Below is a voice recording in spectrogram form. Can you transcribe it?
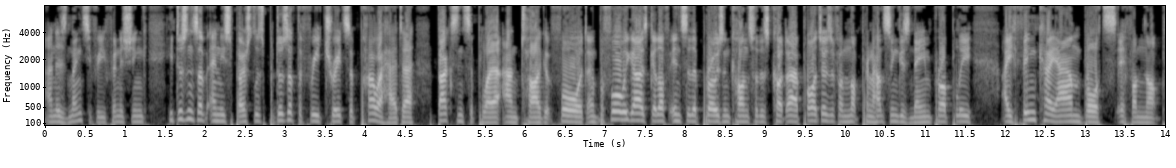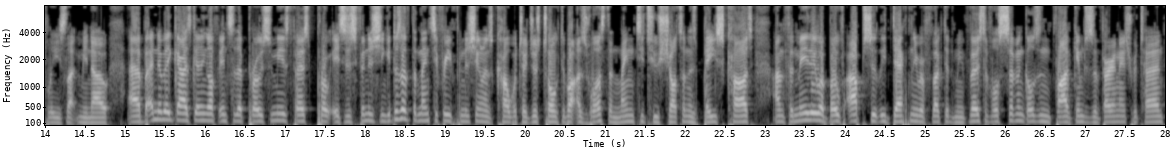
and his 93 finishing. He doesn't have any specialists, but does have the three traits of power header, backs into player, and target forward. And before we guys get off into the pros and cons for this cut, I apologize if I'm not pronouncing his name properly. I think I am, but if I'm not, please let me know. Uh, but anyway, guys, getting off into the pros, for me, his first pro is his finishing. He does have the 93 finishing on his card, which I just talked about, as well as the 92 shots on his base card. And for me, they were both absolutely definitely reflected. I mean, first of all, seven goals in five games is a very nice return,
